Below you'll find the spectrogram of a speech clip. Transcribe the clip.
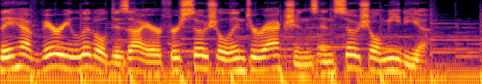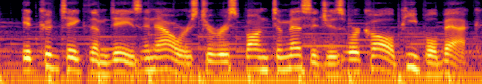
They have very little desire for social interactions and social media. It could take them days and hours to respond to messages or call people back.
